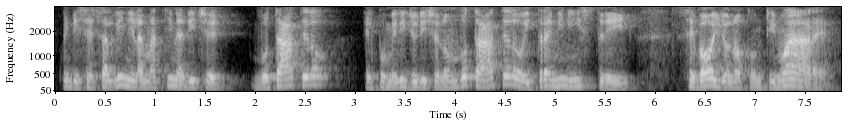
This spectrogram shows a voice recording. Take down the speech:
Quindi se Salvini la mattina dice votatelo e il pomeriggio dice non votatelo, i tre ministri, se vogliono continuare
